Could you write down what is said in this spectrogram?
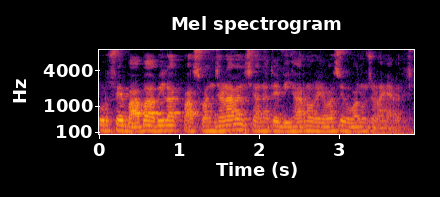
ઉર્ફે બાબા અભિલાખ પાસવાન જણાવેલ છે અને તે બિહારનો રહેવાસી હોવાનું જણાઈ આવેલ છે.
